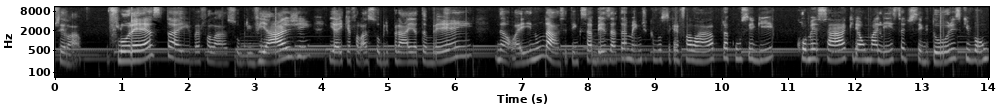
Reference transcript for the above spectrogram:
sei lá, floresta e vai falar sobre viagem e aí quer falar sobre praia também. Não, aí não dá. Você tem que saber exatamente o que você quer falar para conseguir começar a criar uma lista de seguidores que vão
